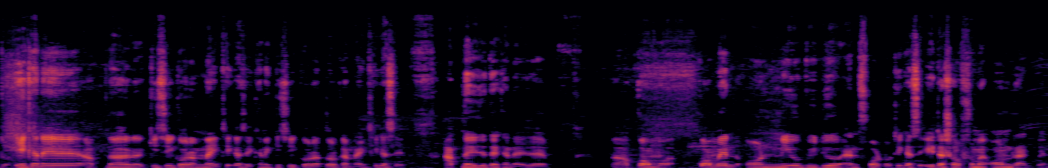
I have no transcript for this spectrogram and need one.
তো এখানে আপনার কিছুই করার নাই, ঠিক আছে? এখানে কিছুই করার দরকার নাই, ঠিক আছে? আপনি এই যে দেখেন, এই যে comment on new video and photo ঠিক আছে? এটা সবসময় অন রাখবেন,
